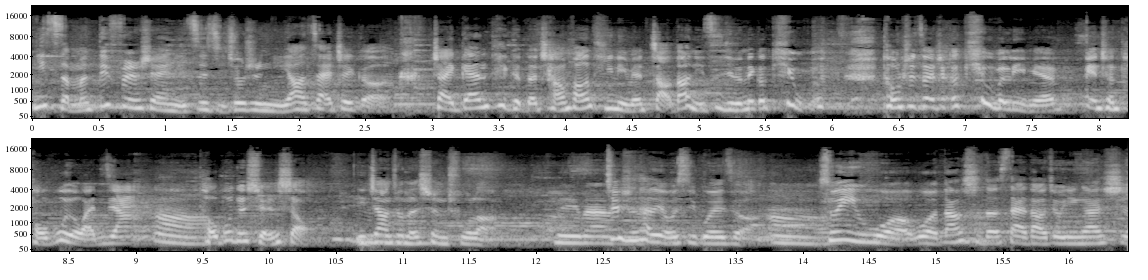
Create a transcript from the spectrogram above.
你怎么 differentiate 你自己？就是你要在这个 gigantic 的长方体里面找到你自己的那个 cube，同时在这个 cube 里面变成头部的玩家，嗯，头部的选手，你这样就能胜出了。明白。这是它的游戏规则。嗯。所以我我当时的赛道就应该是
